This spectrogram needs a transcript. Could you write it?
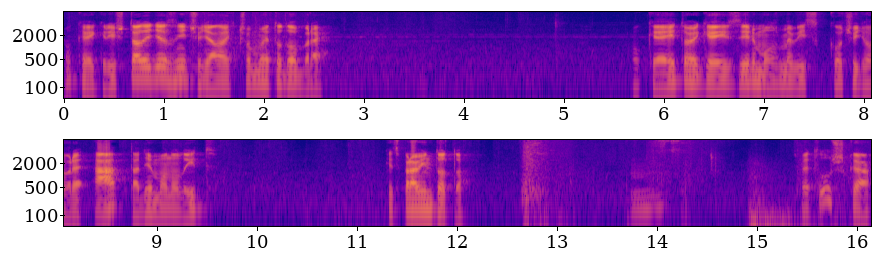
OK, kryštál ide zničiť, ale k čomu je to dobré? OK, to je gejzír, môžeme vyskočiť hore. A, tady je monolit. Keď spravím toto. Hm. Svetluška.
